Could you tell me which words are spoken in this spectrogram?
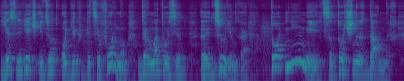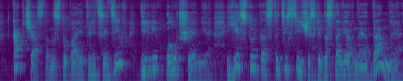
Если речь идет о гипотифорном дерматозе э, Дюринга, то не имеется точных данных – как часто наступает рецидив или улучшение. Есть только статистически достоверные данные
